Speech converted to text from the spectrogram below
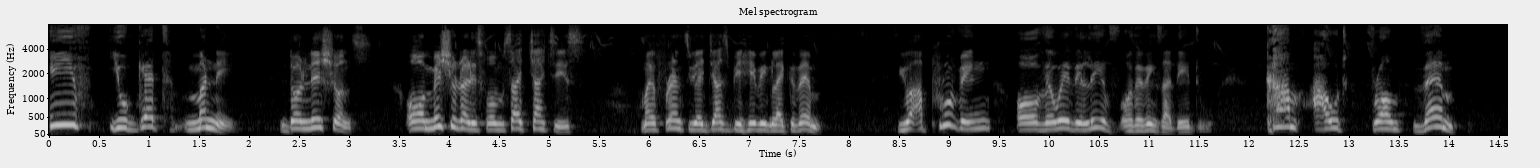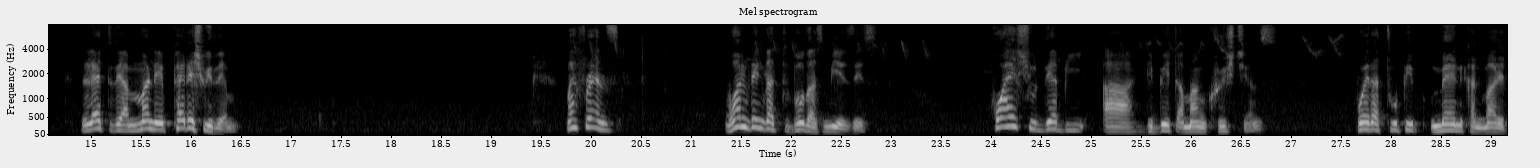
If you get money, donations, or missionaries from such churches, my friends, you are just behaving like them. You are approving of the way they live or the things that they do. Come out from them. Let their money perish with them. My friends, one thing that bothers me is this. Why should there be a debate among Christians whether two men can marry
